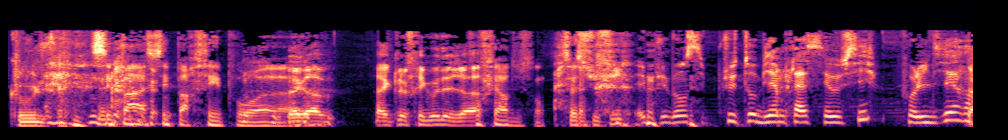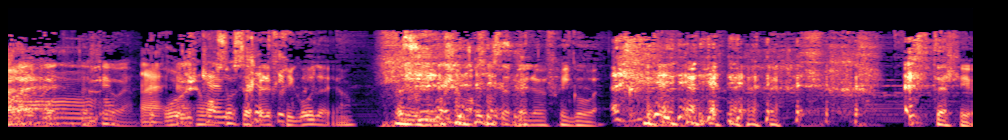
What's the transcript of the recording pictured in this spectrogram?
Cool. C'est pas assez parfait pour, euh, Pas grave. Avec le frigo déjà. pour faire du son. Ça suffit. Et puis bon, c'est plutôt bien placé aussi, faut le dire. Ouais, en- Tout à fait, ouais. Le prochain morceau s'appelle Frigo, cool. d'ailleurs. Le prochain morceau s'appelle le frigo, ouais. Tout à fait.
